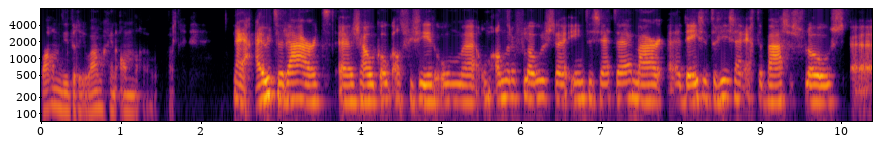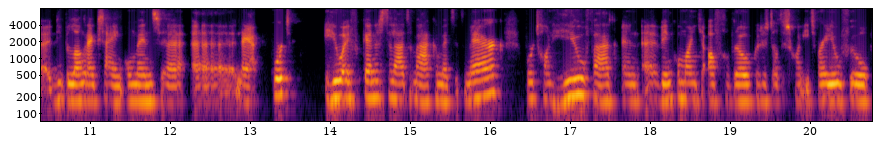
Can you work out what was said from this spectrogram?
Waarom die drie? Waarom geen andere? Nou ja, uiteraard uh, zou ik ook adviseren om, uh, om andere flows uh, in te zetten. Maar deze drie zijn echt de basisflows die belangrijk zijn om mensen nou ja, kort heel even kennis te laten maken met het merk. Wordt gewoon heel vaak een uh, winkelmandje afgebroken. Dus dat is gewoon iets waar heel veel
